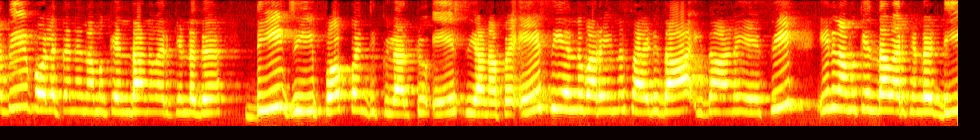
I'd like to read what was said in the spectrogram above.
അതേപോലെ തന്നെ നമുക്ക് എന്താണ് വരയ്ക്കേണ്ടത്? D G perpendicular to A C ആണ്. അപ്പൊ എ സി എന്ന് പറയുന്ന സൈഡ് ഇതാ ഇതാണ് എ സി ഇനി നമുക്ക് എന്താ വരയ്ക്കേണ്ടത്? ഡി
